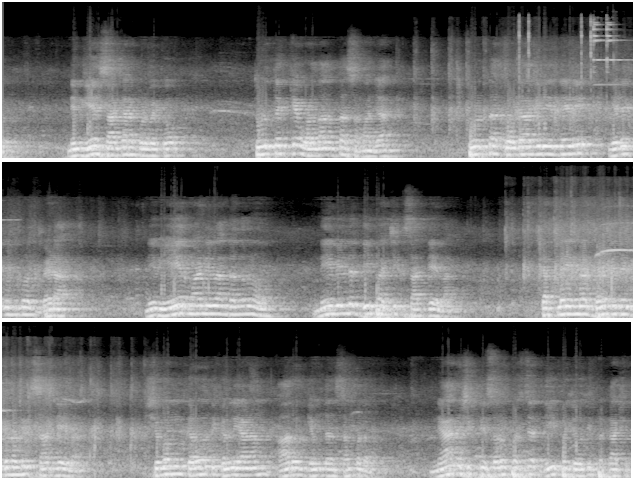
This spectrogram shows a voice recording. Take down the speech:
ನಿಮ್ಗೆ ಏನು ಸಹಕಾರ ಕೊಡಬೇಕು. ತುಳಿತಕ್ಕೆ ಒಳಗಾದಂತ ಸಮಾಜ, ತುಳಿತ ಕೊಡಾಗಿದೆ ಅಂತೇಳಿ ಎದೆ ಕೂತ್ಕೊಳ್ಳೋದು ಬೇಡ. ನೀವು ಏನು ಮಾಡಲಿಲ್ಲ ಅಂತಂದ್ರೂ ನೀವಿಂದ ದೀಪ ಹಚ್ಚಿಕ್ ಸಾಧ್ಯ ಇಲ್ಲ. ಕತ್ಲೆಯಿಂದ ಬೆಳಕು ತೆಗೆದುಕೊಳ್ಳೋದಕ್ಕೆ ಸಾಧ್ಯ ಇಲ್ಲ. ಶುಭಂ ಕರೋತಿ ಕಲ್ಯಾಣಂ ಆರೋಗ್ಯಂ ಸಂಪದ ಸಂಪದಂ. ಜ್ಞಾನ ಶಕ್ತಿ ಸ್ವರೂಪಸ್ಯ ದೀಪ ಜ್ಯೋತಿ ಪ್ರಕಾಶಕ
